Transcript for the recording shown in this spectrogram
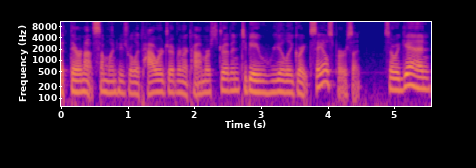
but they're not someone who's really power driven or commerce driven to be a really great salesperson. So, again,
